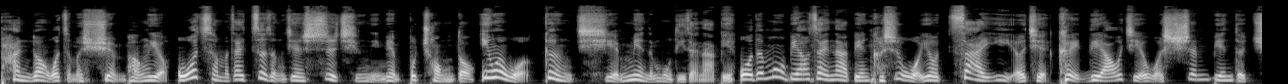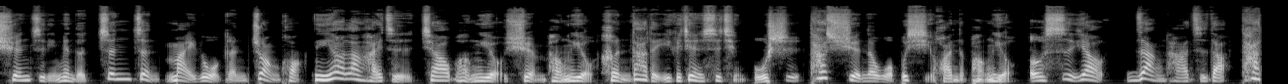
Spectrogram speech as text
判断我怎么选朋友，我怎么在这整件事情里面不冲动，因为我更前面的目的在那边，我的目标在那边，可是我又在意，而且可以了解我身边的圈子里面的真正脉络跟状况。你要让孩子交朋友、选朋友，很大的一个件事情，不是他选了我不喜欢的朋友，而是要。让他知道，他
